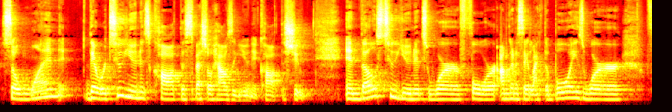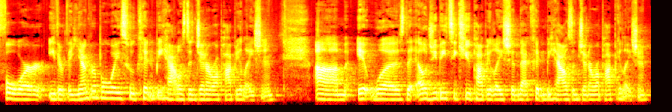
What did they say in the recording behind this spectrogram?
So, one, there were two units called the special housing unit, called the SHU. And those two units were for, I'm going to say, like the boys were for either the younger boys who couldn't be housed in general population. Um, it was the LGBTQ population that couldn't be housed in general population.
